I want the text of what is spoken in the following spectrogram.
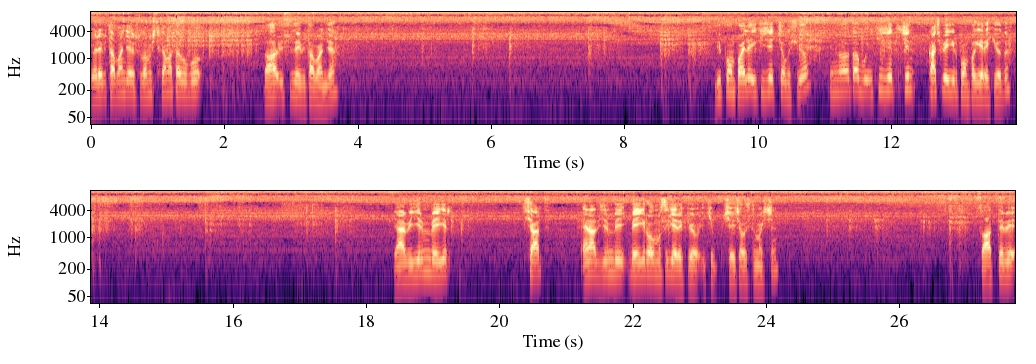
böyle bir tabancayla sulamıştık ama tabi bu daha üst düzey bir tabanca. Bir pompayla iki jet çalışıyor. Şimdi orada bu iki jet için kaç beygir pompa gerekiyordu? Yani bir 20 beygir şart. En az 20 be- beygir olması gerekiyor iki şey çalıştırmak için. Saatte bir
